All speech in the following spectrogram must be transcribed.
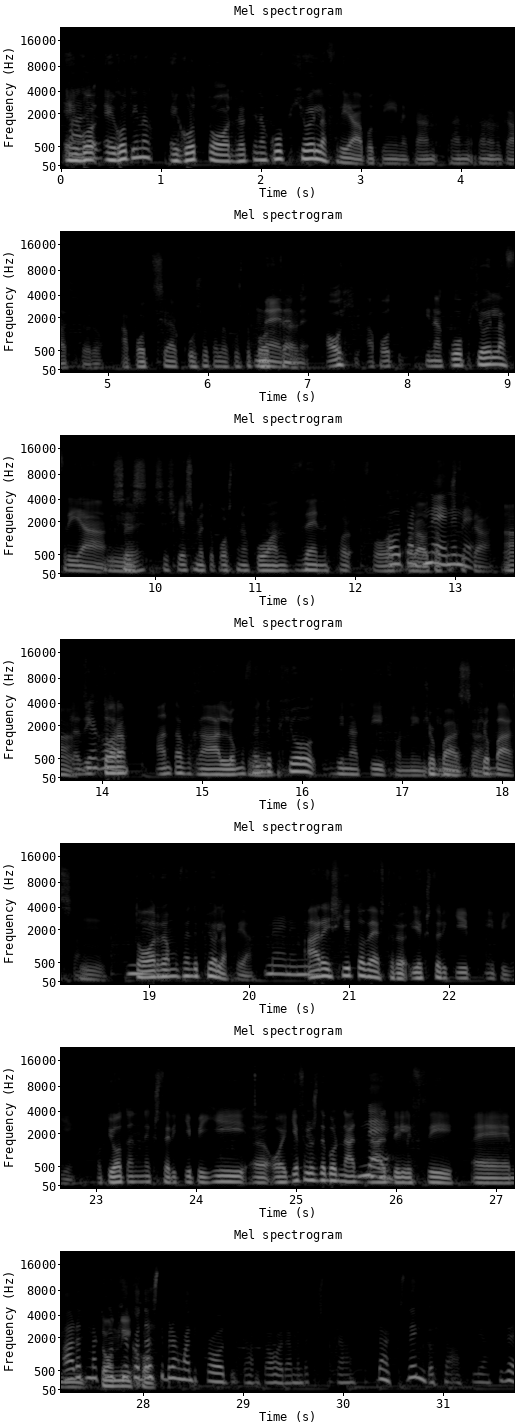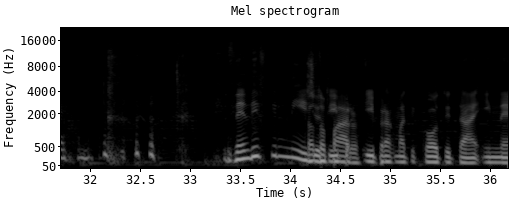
Εγώ, φάζω. εγώ, την, α- εγώ τώρα την ακούω πιο ελαφριά από ό,τι είναι καν, καν- κανονικά θεωρώ. Από ό,τι σε ακούς όταν ακούς το podcast. Ναι, ναι, ναι. Όχι, από ότι την ακούω πιο ελαφριά Ναι. σε, σε σχέση με το πώς την ακούω αν δεν φορ, φοράω Όταν- τα ναι, ναι, ναι. ακουστικά. Α, Δηλαδή Κι εγώ. τώρα, αν τα βγάλω, μου φαίνεται Μμ. πιο δυνατή η φωνή. Πιο είναι, μπάσα. Πιο μπάσα. μ. Ναι. Τώρα μου φαίνεται πιο ελαφριά. Ναι, ναι, ναι. Άρα ισχύει το δεύτερο, η εξωτερική η πηγή. Ότι όταν είναι εξωτερική πηγή, ε, ο εγκέφαλος δεν μπορεί να, Ναι. να αντιληφθεί ε, Άρα την ακούω τον πιο ήχο. κοντά στην πραγματικότητα τώρα με τα ακουστικά. Εντάξει, δεν είναι τόσο άθλια. Τη δέχομαι. Δεν Θα διευκρινίζει το ότι η, πάρω. η πραγματικότητα είναι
